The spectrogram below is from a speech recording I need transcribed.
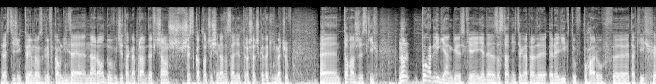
prestiż niektórym rozgrywkom Lidze Narodów, gdzie tak naprawdę wciąż wszystko toczy się na zasadzie troszeczkę takich meczów e, towarzyskich. No, Puchar Ligi Angielskiej, jeden z ostatnich tak naprawdę reliktów pucharów e, takich e,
